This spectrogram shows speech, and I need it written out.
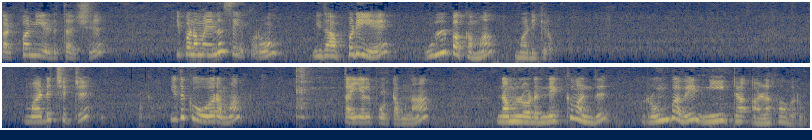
கட் பண்ணி எடுத்தாச்சு. இப்போ நம்ம என்ன செய்ய போகிறோம் இதை அப்படியே உள்பக்கமாக மடிக்கிறோம். மடிச்சிட்டு இதுக்கு ஓரமாக தையல் போட்டோம்னா நம்மளோட நெக்கு வந்து ரொம்பவே நீட்டாக அழகாக வரும்.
